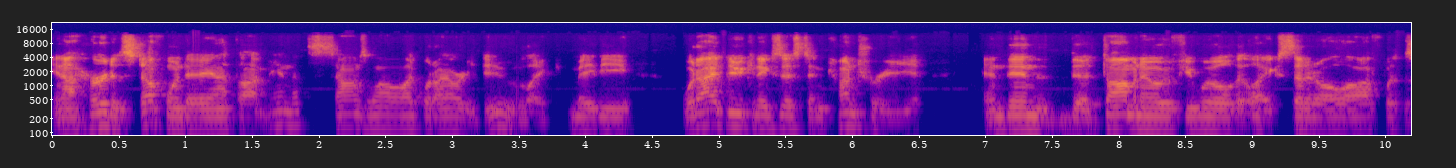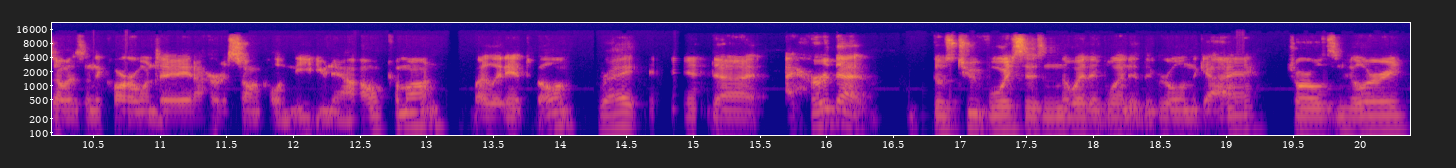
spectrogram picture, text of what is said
and I heard his stuff one day and I thought, man, that sounds a lot like what I already do. Like maybe what I do can exist in country. And then the, the, domino, if you will, that like set it all off was I was in the car one day and I heard a song called Need You Now Come On by Lady Antebellum. Right. And uh, I heard that those two voices and the way they blended the girl and the guy, Charles and Hillary.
